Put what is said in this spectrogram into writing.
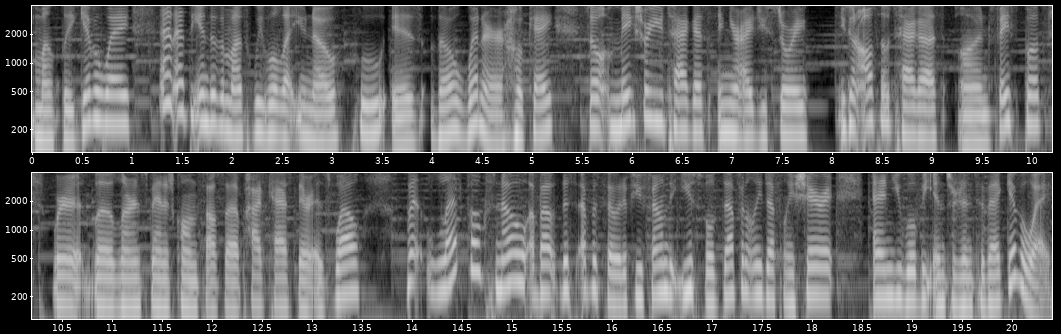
monthly giveaway. And at the end of the month, we will let you know who is the winner. Okay. So make sure you tag us in your IG story. You can also tag us on Facebook. We're the Learn Spanish con Salsa podcast there as well. But let folks know about this episode. If you found it useful, definitely, definitely share it, and you will be entered into that giveaway.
